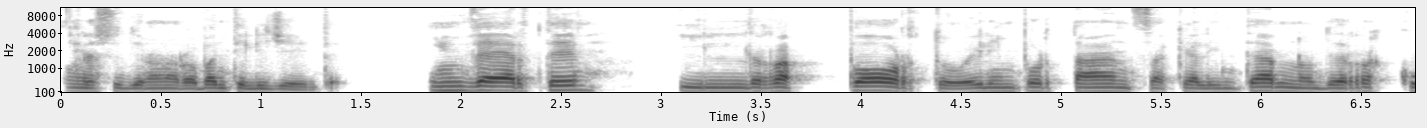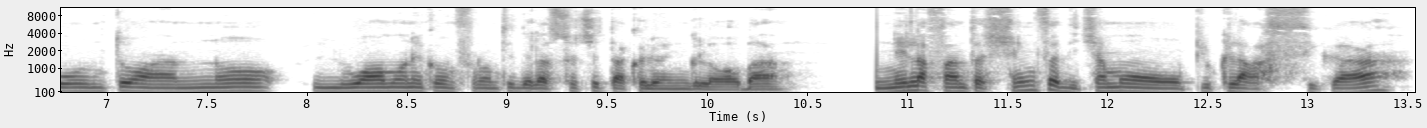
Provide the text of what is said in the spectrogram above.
adesso dirò una roba intelligente, inverte il rapporto e l'importanza che all'interno del racconto hanno l'uomo nei confronti della società che lo ingloba. Nella fantascienza, diciamo, più classica,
